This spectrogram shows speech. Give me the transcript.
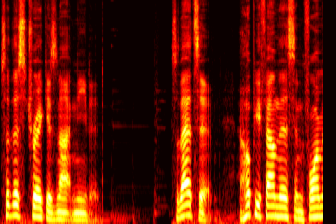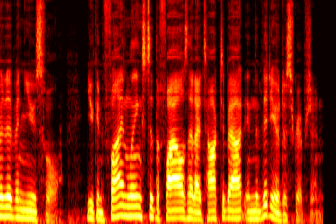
so this trick is not needed. So that's it. I hope you found this informative and useful. You can find links to the files that I talked about in the video description.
